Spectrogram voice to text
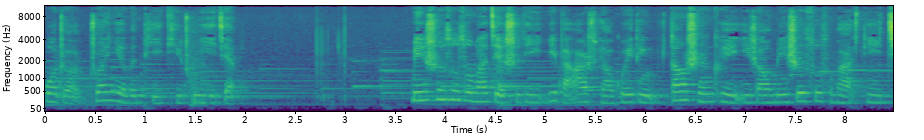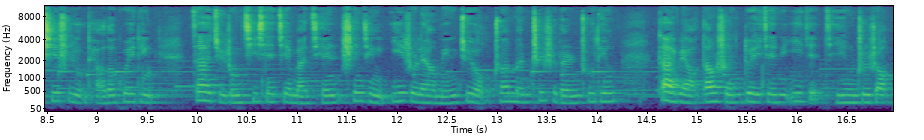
或者专业问题提出意见。民事诉讼法解释第一百二十条规定，当事人可以依照民事诉讼法第七十九条的规定，在举证期限届满前申请一至两名具有专门知识的人出庭，代表当事人对鉴定意见进行质证，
